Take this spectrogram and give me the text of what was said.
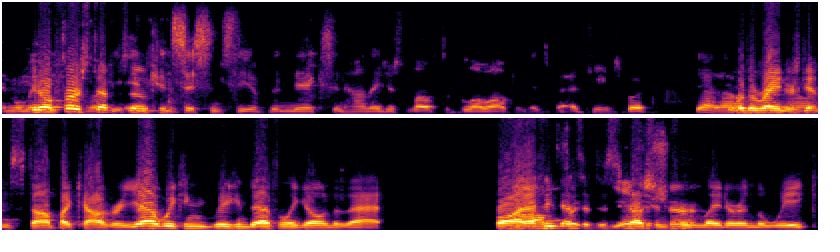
And we'll you know, first episode, the inconsistency of the Knicks and how they just love to blow up against bad teams. But yeah, or the Rangers getting stomped by Calgary. Yeah, we can we can definitely go into that. But um, I think that's a discussion yeah, for, sure. for later in the week.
